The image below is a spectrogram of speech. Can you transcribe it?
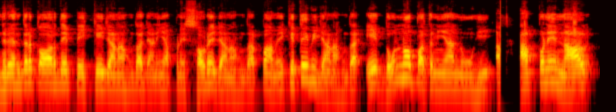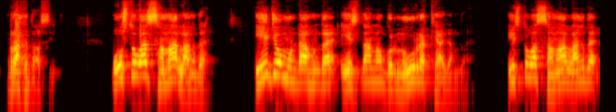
ਨਰਿੰਦਰ ਕੌਰ ਦੇ ਪੇਕੇ ਜਾਣਾ ਹੁੰਦਾ ਜਾਨੀ ਆਪਣੇ ਸਹੁਰੇ ਜਾਣਾ ਹੁੰਦਾ, ਭਾਵੇਂ ਕਿਤੇ ਵੀ ਜਾਣਾ ਹੁੰਦਾ, ਇਹ ਦੋਨੋਂ ਪਤਨੀਆਂ ਨੂੰ ਹੀ ਆਪਣੇ ਨਾਲ ਰੱਖਦਾ ਸੀ। ਉਸ ਤੋਂ ਬਾਅਦ ਸਮਾਂ ਲੰਘਦਾ ਇਹ ਜੋ ਮੁੰਡਾ ਹੁੰਦਾ, ਇਸ ਦਾ ਨਾਮ ਗੁਰਨੂਰ ਰੱਖਿਆ ਜਾਂਦਾ ਹੈ। ਇਸ ਤੋਂ ਬਾਅਦ ਸਮਾਂ ਲੰਘਦਾ ਹੈ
